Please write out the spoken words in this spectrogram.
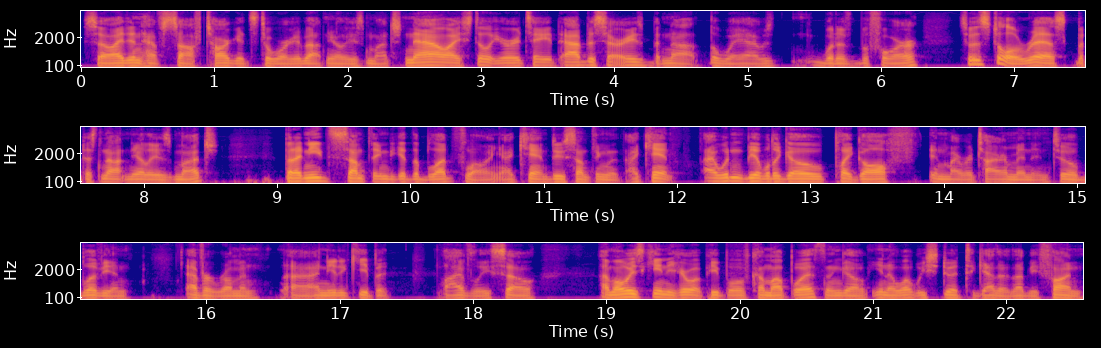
So I didn't have soft targets to worry about nearly as much. Now I still irritate adversaries, but not the way I was would have before. So it's still a risk, but it's not nearly as much. But I need something to get the blood flowing. I can't do something that I can't. I wouldn't be able to go play golf in my retirement into oblivion ever, Roman. Uh, I need to keep it lively. So I'm always keen to hear what people have come up with and go, you know what, we should do it together. That'd be fun.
